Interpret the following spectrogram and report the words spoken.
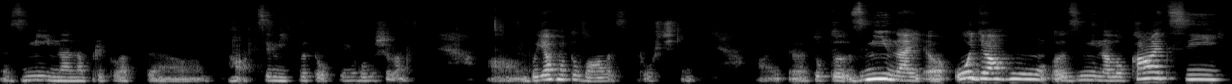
зміна, наприклад, е, а, це мій квиток, я його лишила. бо я готувалася трошечки. Е, Тобто зміна е, одягу, зміна локацій,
